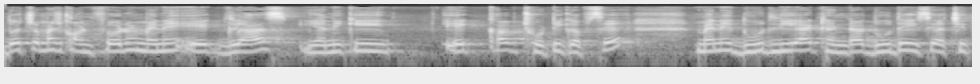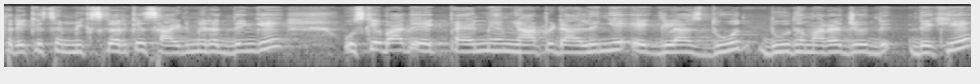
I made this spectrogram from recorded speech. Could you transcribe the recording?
दो चम्मच कॉर्नफ्लोर में मैंने एक ग्लास यानी कि एक कप, छोटी कप से। मैंने दूध लिया है, ठंडा दूध है, इसे अच्छी तरीके से मिक्स करके साइड में रख देंगे। उसके बाद एक पैन में हम यहाँ पे डालेंगे एक गिलास दूध। दूध हमारा जो देखिए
